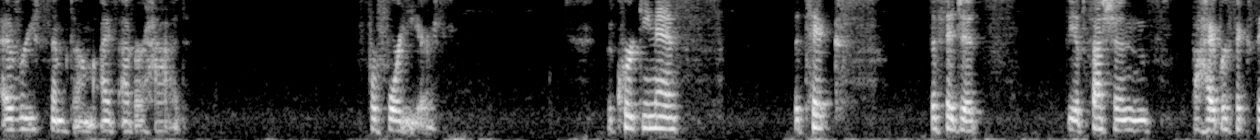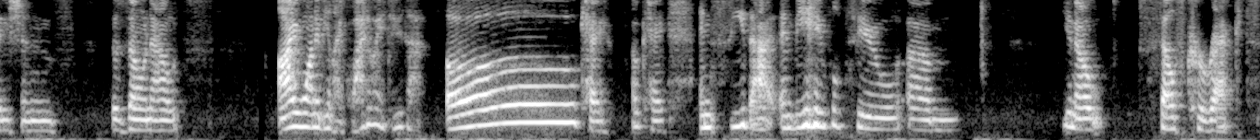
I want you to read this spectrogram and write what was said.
every symptom i've ever had for 40 years the quirkiness the tics the fidgets the obsessions the hyperfixations the zone outs I want to be like, why do I do that? Okay, okay, and see that and be able to, um, you know, self correct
